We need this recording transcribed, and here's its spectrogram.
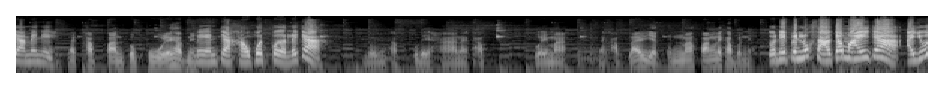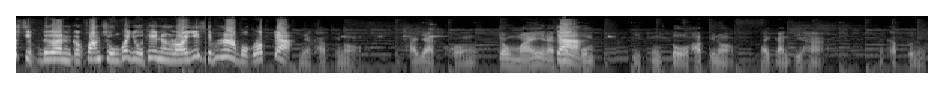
จ้าแม่นี่นะครับปันตัวผู้เลยครับนี่แมนจ้าเขาเปิดเปิดๆเลยจ้า เบิ้งครับผู้ใดหานะครับสวยมากนะครับรายละเอียดเพิ่นมาฟังเลยครับวันนี้ ตัวนี้เป็นลูกสาวเจ้าไม้จ้าอายุ 10 เดือนกับความสูงเขาอยู่ที่ 125บวกลบจ้าเนี่ยครับพี่น้องทายาทของเจ้าไม้นะครับจ้ะผมอีกหนึ่งตัวครับพี่น้องรายการที่ห้านะครับตัวนี้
